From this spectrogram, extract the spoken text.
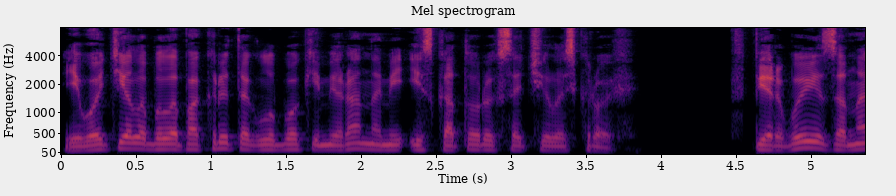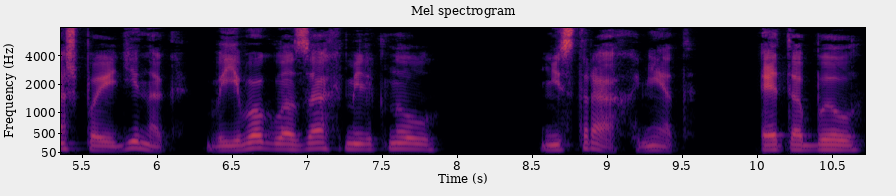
Его тело было покрыто глубокими ранами, из которых сочилась кровь. Впервые за наш поединок в его глазах мелькнул не страх, нет. Это был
